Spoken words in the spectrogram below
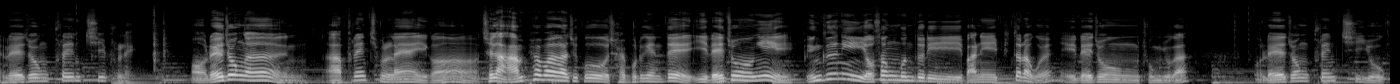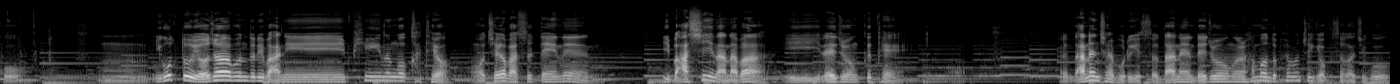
레종 프렌치 블랙. 어 레종은 아 프렌치 블랙 이거. 제가 안 펴봐가지고 잘 모르겠는데 이 레종이 은근히 여성분들이 많이 피더라고요 이 레종 종류가. 어, 레종 프렌치 요거. 음 이것도 여자분들이 많이 피는 것 같아요. 어 제가 봤을 때는 이 맛이 나나봐 이 레종 끝에. 어, 나는 잘 모르겠어. 나는 레종을 한 번도 펴본 적이 없어가지고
